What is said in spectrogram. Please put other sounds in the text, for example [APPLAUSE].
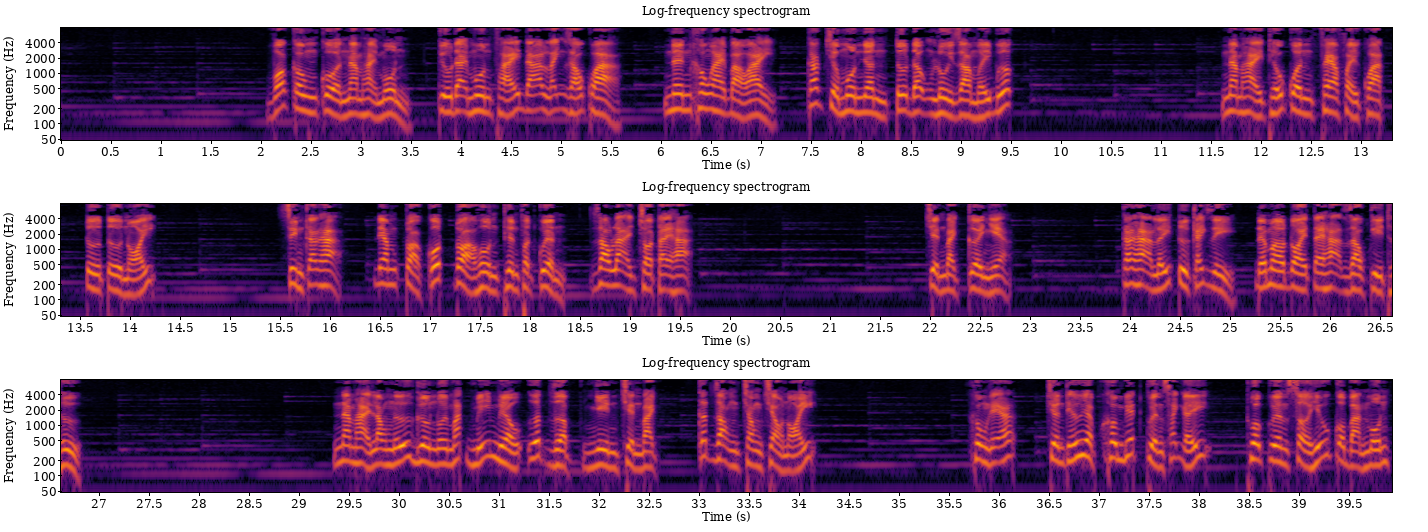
Võ công của Nam Hải Môn, kiều đại môn phái đã lãnh giáo qua, nên không ai bảo ai, các trưởng môn nhân tự động lùi ra mấy bước. Nam Hải thiếu quân phe phẩy quạt, từ từ nói. Xin các hạ đem tỏa cốt tỏa hồn thiên Phật quyền giao lại cho tại hạ. Triển Bạch cười nhẹ. Các hạ lấy tư cách gì để mà đòi tại hạ giao kỳ thư? Nam Hải Long Nữ gương đôi mắt mỹ miều ướt dượp nhìn Triển Bạch, cất giọng trong trèo nói. Không lẽ Triển Thiếu Hiệp không biết quyền sách ấy thuộc quyền sở hữu của bản môn?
